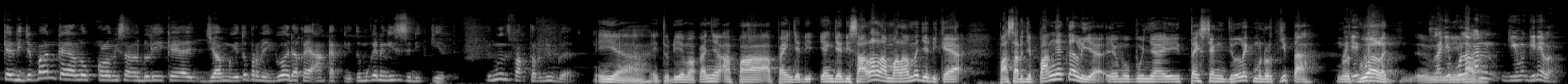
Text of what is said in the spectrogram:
kayak di Jepang kayak lu kalau misalnya beli kayak jam gitu per minggu ada kayak angket gitu. Mungkin yang isi sedikit. Itu mungkin faktor juga. Iya, itu dia makanya apa apa yang jadi yang jadi salah lama-lama jadi kayak pasar Jepangnya kali ya yang mempunyai tes yang jelek menurut kita. Menurut Lagi- gua lah. Lagi minimal. pula kan gini, gini loh.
